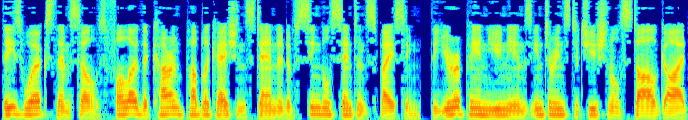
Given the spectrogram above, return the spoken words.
These works themselves follow the current publication standard of single-sentence spacing. The European Union's Interinstitutional Style Guide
